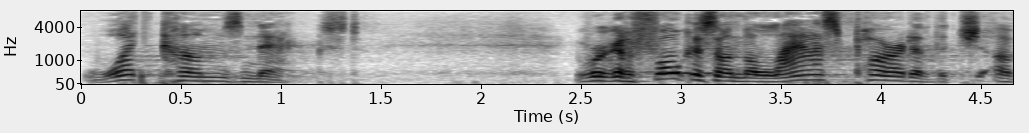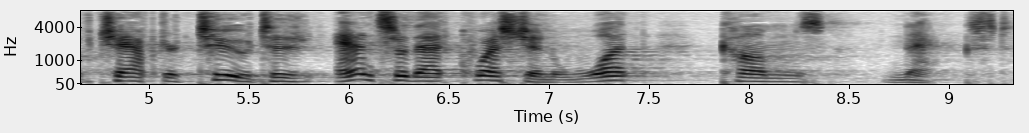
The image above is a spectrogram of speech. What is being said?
What comes next? We're going to focus on the last part of, the, of chapter 2 to answer that question what comes next?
